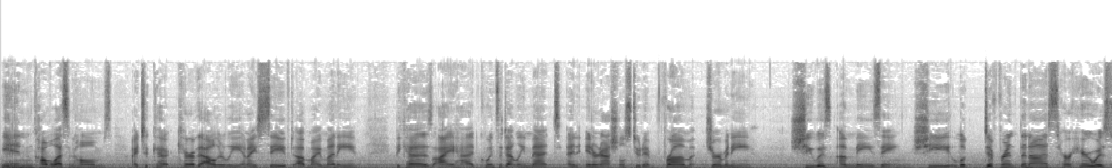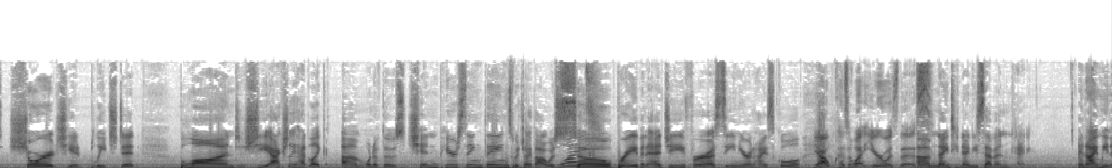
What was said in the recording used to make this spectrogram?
in convalescent homes. I took care of the elderly, and I saved up my money because I had coincidentally met an international student from Germany she was amazing. She looked different than us. Her hair was short. She had bleached it blonde. She actually had like um, one of those chin piercing things, which I thought was what? so brave and edgy for a senior in high school. Yeah, because what year was this? Um, 1997. Okay. And I mean,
